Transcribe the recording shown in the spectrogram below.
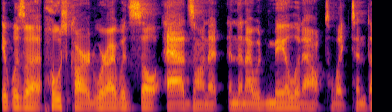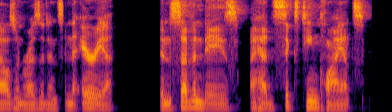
it was a postcard where I would sell ads on it, and then I would mail it out to like 10,000 residents in the area. In seven days, I had 16 clients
